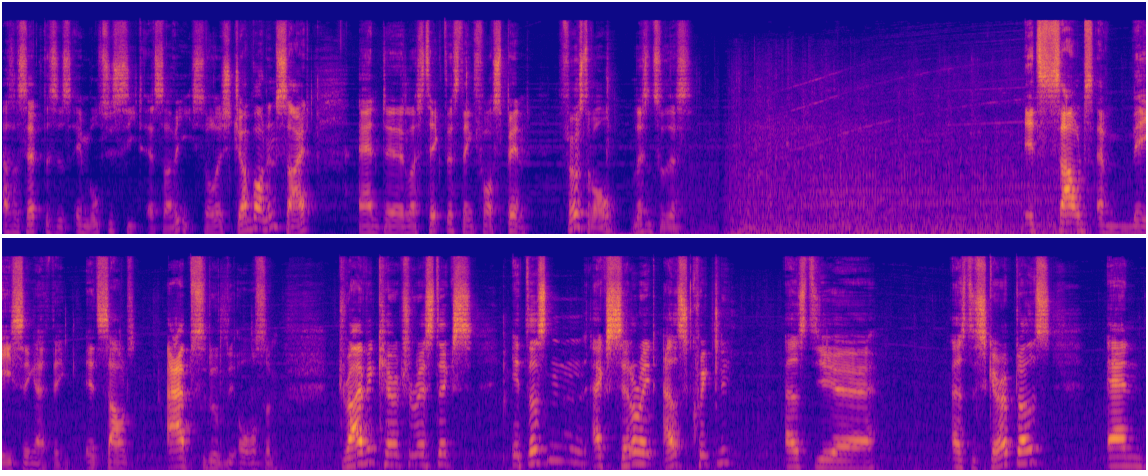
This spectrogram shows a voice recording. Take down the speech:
As I said, this is a multi-seat SRV. So let's jump on inside and uh, let's take this thing for a spin. First of all, listen to this. It sounds amazing, I think. It sounds absolutely awesome. Driving characteristics, it doesn't accelerate as quickly as the uh, as the Scarab does, and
